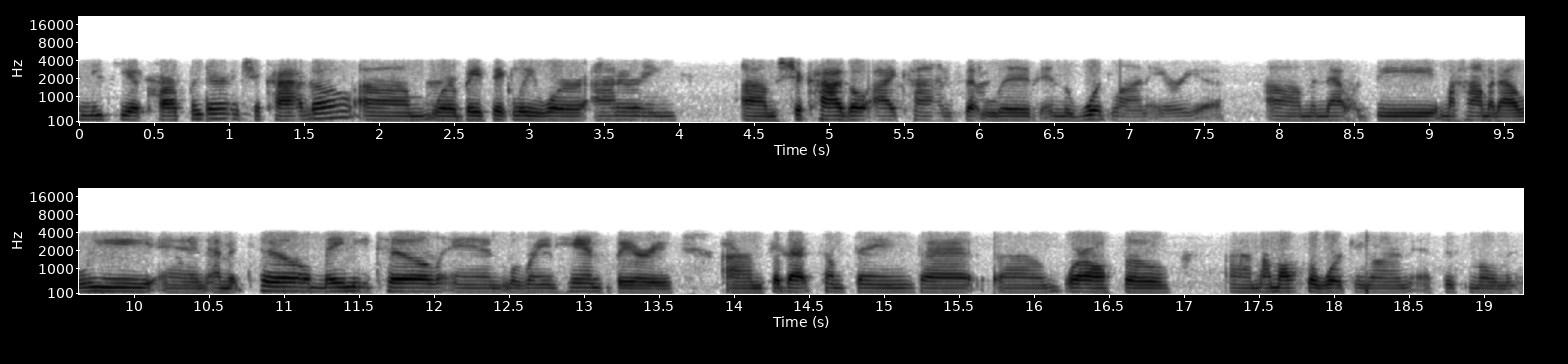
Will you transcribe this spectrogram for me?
Tanikia Carpenter in Chicago, um, where basically we're honoring um, Chicago icons that live in the Woodlawn area. Um, and that would be Muhammad Ali and Emmett Till, Mamie Till, and Lorraine Hansberry. So that's something that we're also I'm also working on at this moment.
